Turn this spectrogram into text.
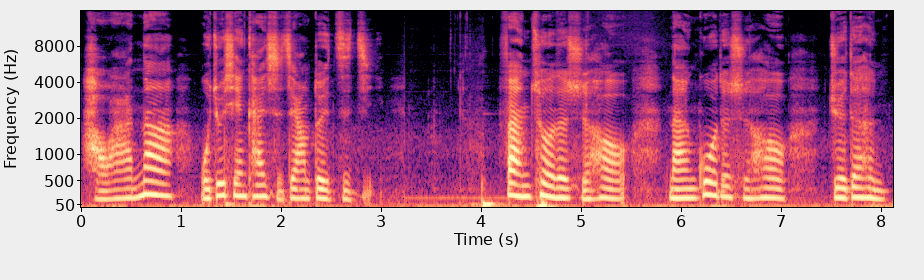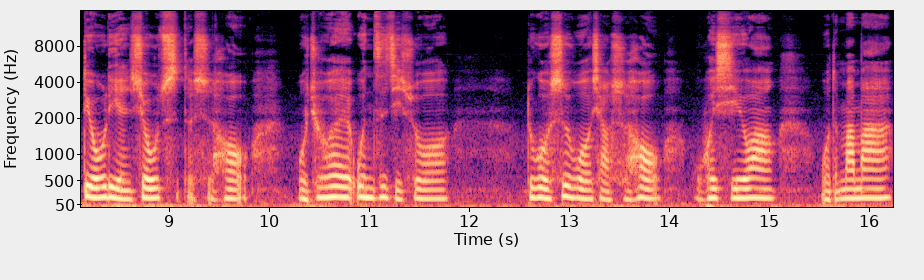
好啊，那我就先开始这样对自己。犯错的时候、难过的时候、觉得很丢脸、羞耻的时候，我就会问自己说：如果是我小时候，我会希望我的妈妈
